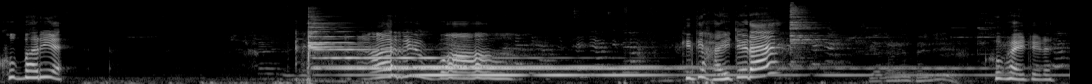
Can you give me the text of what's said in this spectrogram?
खूप भारी आहे. अरे वा. किती हायटेड आहे. खूप हायटेड आहे.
